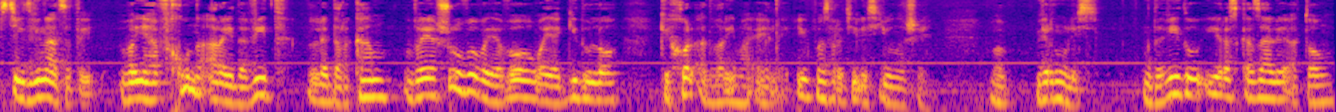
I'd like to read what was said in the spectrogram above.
Стих 12. «Ваявхуна арей Давид ледаркам, ваяшуву ваяво ваягидуло, Кихоль Адварима Эли. И возвратились юноши, вернулись к Давиду и рассказали о том,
